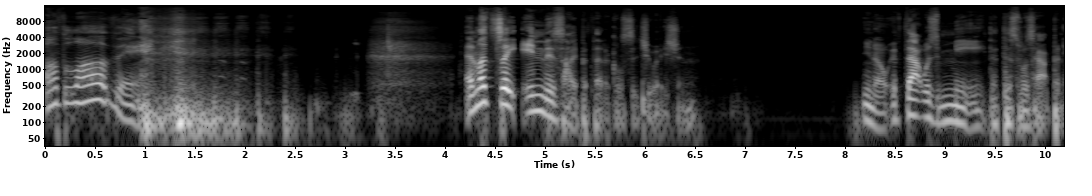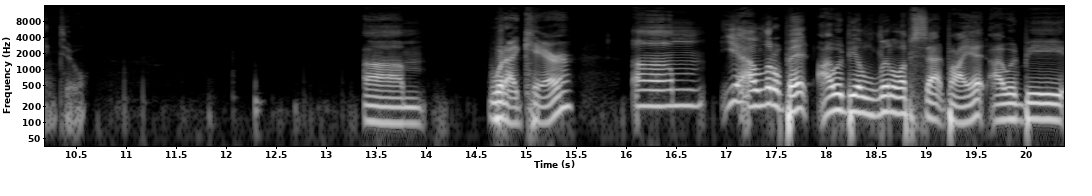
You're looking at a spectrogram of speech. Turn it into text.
of loving. and let's say in this hypothetical situation, you know, if that was me that this was happening to, um, would I care? Um, yeah, a little bit. I would be a little upset by it. I would be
